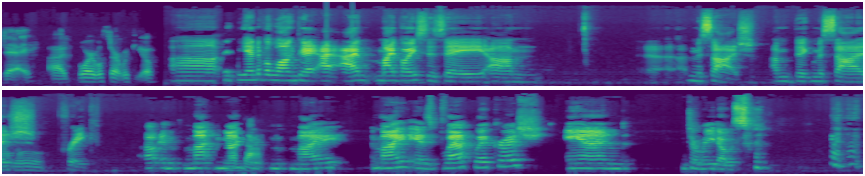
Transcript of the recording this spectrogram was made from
day? Uh, Lori, we'll start with you. Uh, at the end of a long day, I, I my vice is a um, uh, massage. I'm a big massage Ooh. freak. Oh, and my, my, Love my mine is black licorice and Doritos.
